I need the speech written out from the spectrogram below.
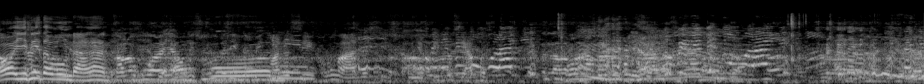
Oh, ini tamu undangan. Kalau gua yang disuruh sih Mana sih? Kok nggak ada sih? Punya Vivo siapa? Tunggu lagi. Filipin tunggu lagi. Tadi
